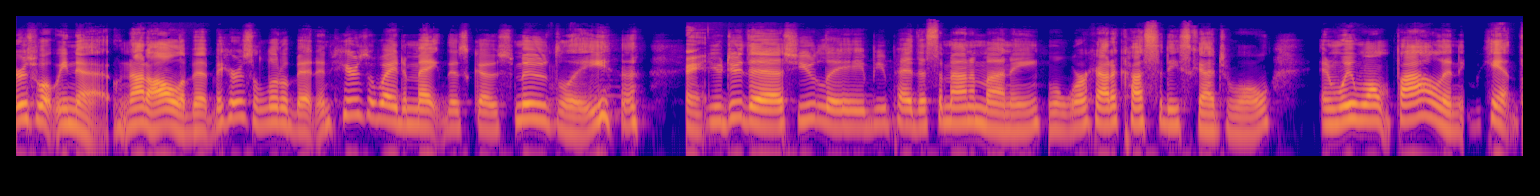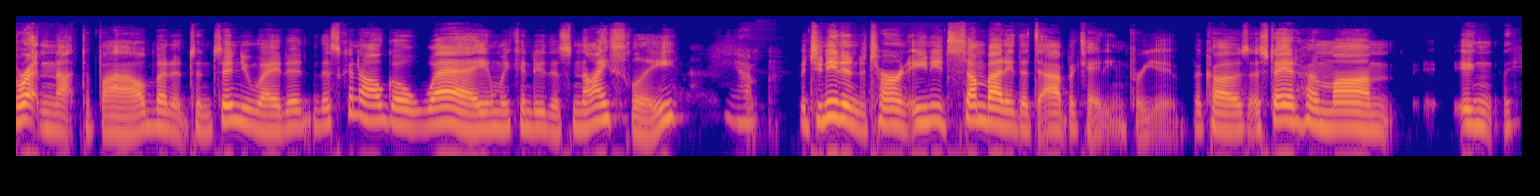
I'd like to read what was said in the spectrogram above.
here's what we know. Not all of it, but here's a little bit. And here's a way to make this go smoothly. Right. you do this, you leave, you pay this amount of money. We'll work out a custody schedule and we won't file any. We can't threaten not to file, but it's insinuated. This can all go away and we can do this nicely. Yep. But you need an attorney. You need somebody that's advocating for you because a stay at home mom, it-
